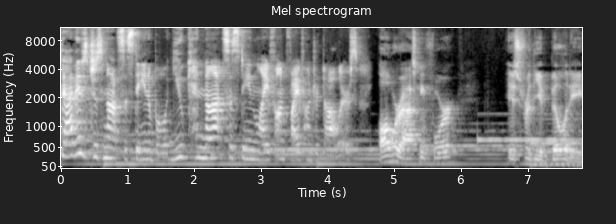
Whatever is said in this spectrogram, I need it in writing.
That is just not sustainable. You cannot sustain life on $500. All we're asking for is for the ability,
